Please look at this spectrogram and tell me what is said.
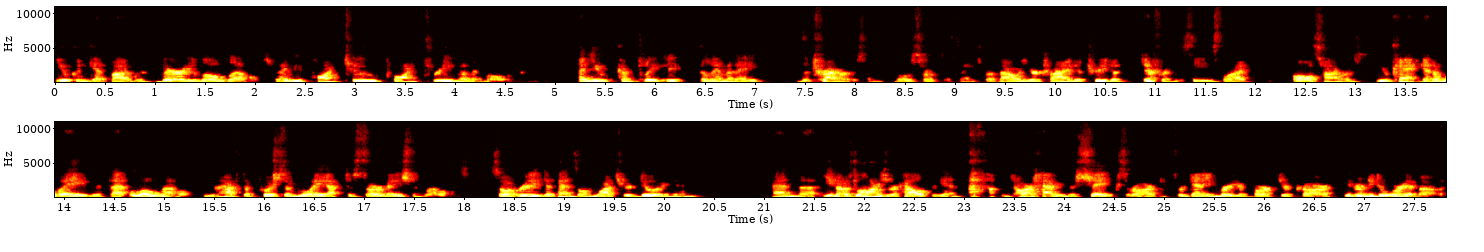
you can get by with very low levels, maybe 0.2, 0.3 millimolar, and you completely eliminate the tremors and those sorts of things. But now when you're trying to treat a different disease like Alzheimer's, you can't get away with that low level. You have to push them way up to starvation levels. So it really depends on what you're doing. And, and uh, you know, as long as you're healthy and aren't having the shakes or aren't forgetting where you parked your car, you don't need to worry about it.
